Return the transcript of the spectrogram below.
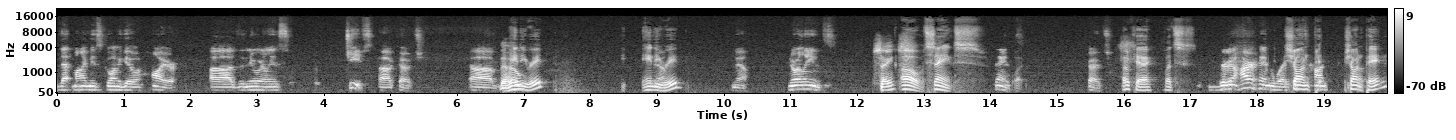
that Miami is going to go and hire uh, the New Orleans Chiefs uh, coach. Uh, The who? Andy Reid. Andy Yeah. Reid. no, New Orleans Saints. Oh, Saints. Saints What? coach. Okay, let's. They're going to hire him with Sean con- Sean Payton.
